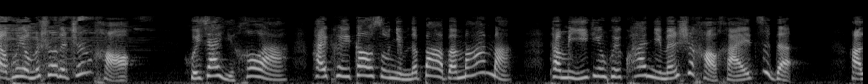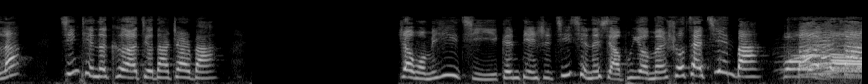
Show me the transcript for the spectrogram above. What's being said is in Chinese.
小朋友们说的真好，回家以后啊，还可以告诉你们的爸爸妈妈，他们一定会夸你们是好孩子的。好了，今天的课就到这儿吧。让我们一起跟电视机前的小朋友们说再见吧，拜拜。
